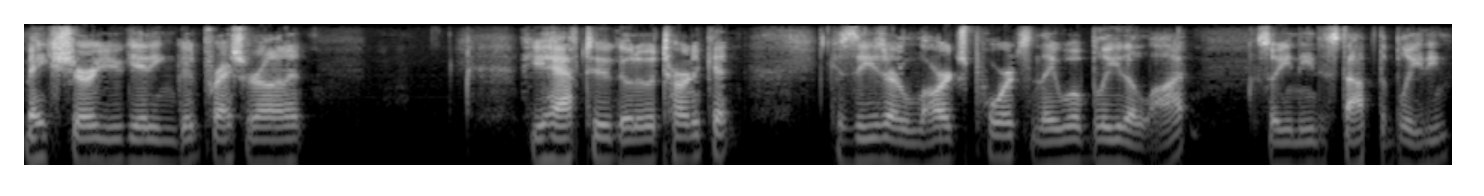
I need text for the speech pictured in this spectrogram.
make sure you're getting good pressure on it. If you have to, go to a tourniquet because these are large ports and they will bleed a lot. So you need to stop the bleeding.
